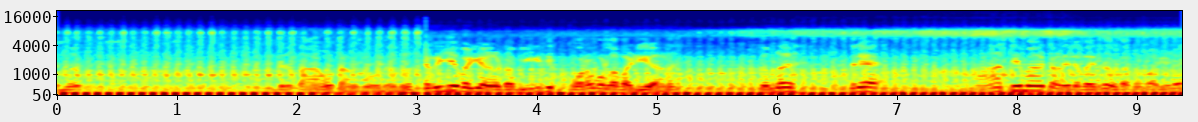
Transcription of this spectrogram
ഒന്ന് ഇതിന് താഴോട്ടാണ് പോകുന്നത്. ചെറിയ വഴിയാണ് കേട്ടോ. വീതി കുറവുള്ള വഴിയാണ്. നമ്മൾ ഇതിലെ ആദ്യമായിട്ടാണ് ഇതിൽ വരുന്നത് കേട്ടോ. അപ്പോൾ വഴിയുടെ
